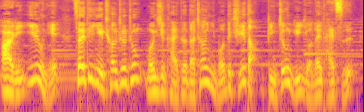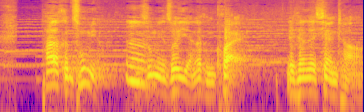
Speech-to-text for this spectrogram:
二零一六年，在电影《长城》中，王俊凯得到张艺谋的指导，并终于有了台词。他很聪明，很聪明，所以演得很快。那天在现场，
